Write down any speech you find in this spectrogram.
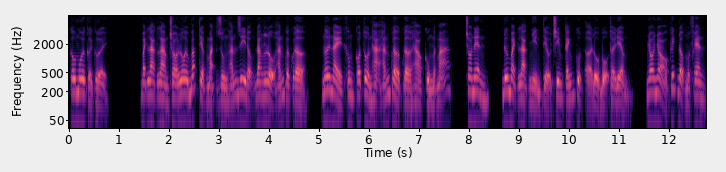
câu môi cười cười. Bạch lạc làm cho lôi bắc tiệp mặt dùng hắn di động đăng lộ hắn cờ cờ, nơi này không có tổn hạ hắn cờ cờ hào cùng mật mã, cho nên, đương bạch lạc nhìn tiểu chim cánh cụt ở đổ bộ thời điểm, nho nhỏ kích động một phen.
